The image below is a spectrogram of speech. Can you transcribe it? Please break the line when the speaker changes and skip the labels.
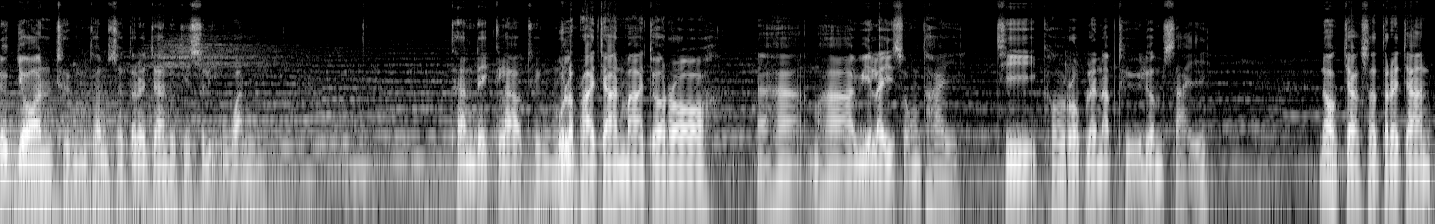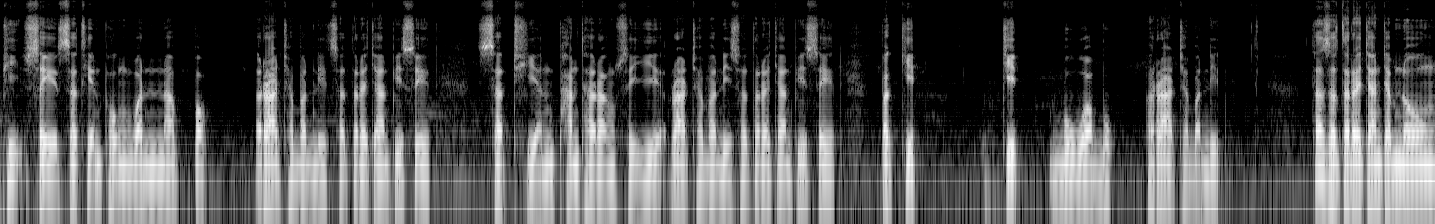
นึกย้อนถึงท่านศาสตราจารย์อุทิศริวัน ท่านได้กล่าวถึงบุรพาจารย์มาจรอนะฮะมหาวิไลสงไทยที่เคารพและนับถือเลื่อมใส นอกจากศาสตราจารย์พิเศษเสถียรพงศ์วรรณปก ราชบัณฑิตศาสตราจารย์พิเศษเสถียรพันธรังสี ราชบัณฑิตศาสตราจารย์พิเศษ ประกิตจิตบัวบุกราชบัณฑิต ท่านศาสตราจารย์จำนง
